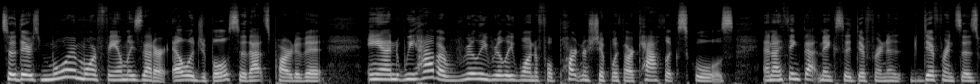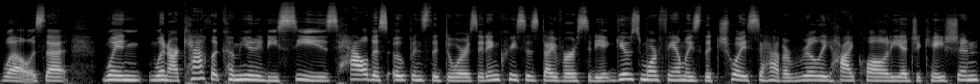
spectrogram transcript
So there's more and more families that are eligible, so that's part of it. And we have a really, really wonderful partnership with our Catholic schools. And I think that makes a different uh, difference as well, is that when when our Catholic community sees how this opens the doors, it increases diversity, it gives more families the choice to have a really high quality education.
